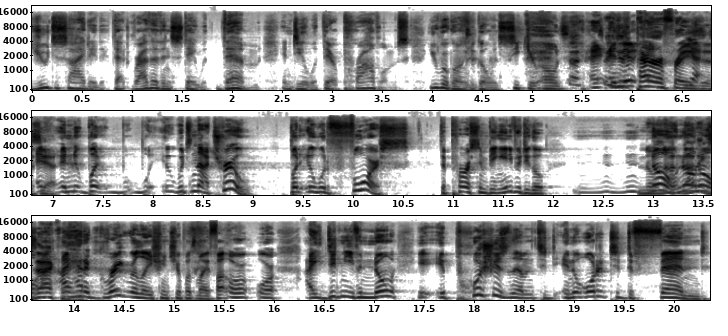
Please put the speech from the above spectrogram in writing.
You decided that rather than stay with them and deal with their problems, you were going to go and seek your own. so and, he just there- paraphrases, and- yeah. and- but w- w- it's not true. But it would force the person being interviewed to go, no, no, not- no, not no. I- exactly. I, had a great relationship with my father, or, or I didn't even know. It, it pushes them to, in order to defend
